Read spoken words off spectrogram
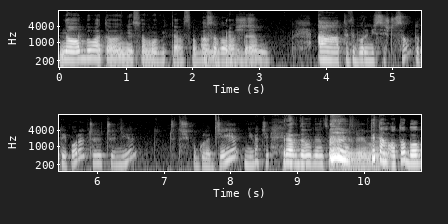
No, była to niesamowita osoba, naprawdę. A te wybory miejsc jeszcze są do tej pory, czy, czy nie? Czy to się w ogóle dzieje? Nie wiecie? Prawdę mówiąc, nie wiem. Pytam o to, bo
